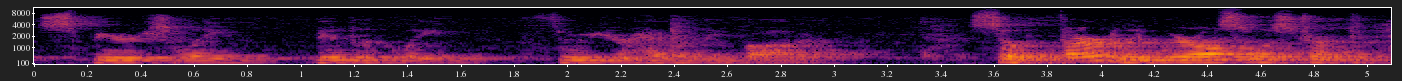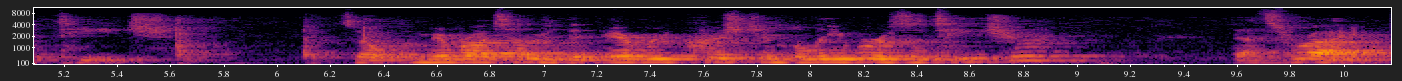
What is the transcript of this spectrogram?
spiritually, biblically, through your Heavenly Father. So, thirdly, we're also instructed to teach. So, remember, I told you that every Christian believer is a teacher? That's right.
